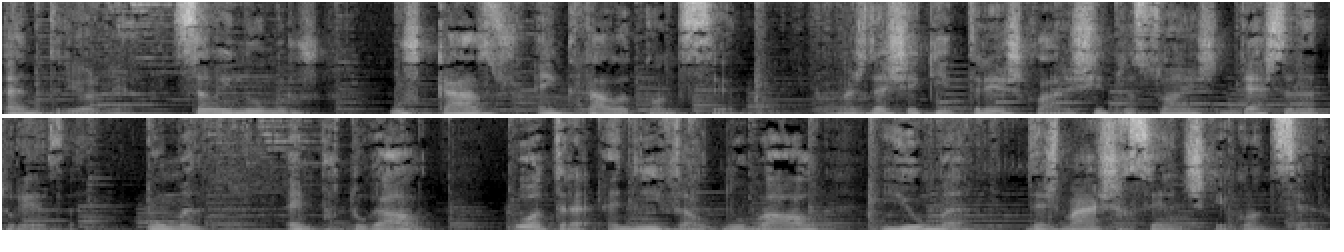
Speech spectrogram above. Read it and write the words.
anteriormente. São inúmeros os casos em que tal aconteceu, mas deixo aqui três claras situações desta natureza. Uma em Portugal, outra a nível global e uma das mais recentes que aconteceram.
